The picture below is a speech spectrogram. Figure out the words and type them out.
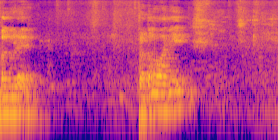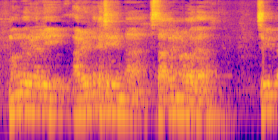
ಬಂಧುಗಳೇ ಪ್ರಥಮವಾಗಿ ಮಂಗಳೂರಿನಲ್ಲಿ ಆಡಳಿತ ಕಚೇರಿಯನ್ನು ಸ್ಥಾಪನೆ ಮಾಡುವಾಗ ಶ್ರೀಯುತ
